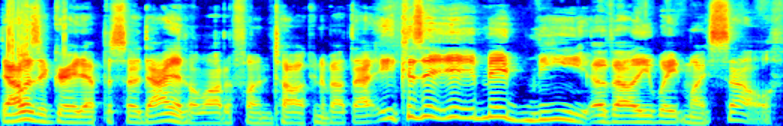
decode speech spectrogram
That was a great episode. I had a lot of fun talking about that because it, it made me evaluate myself.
